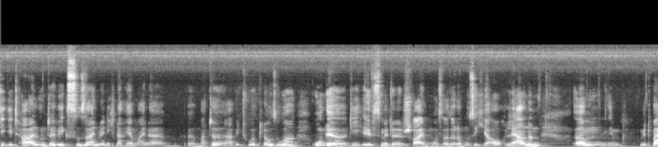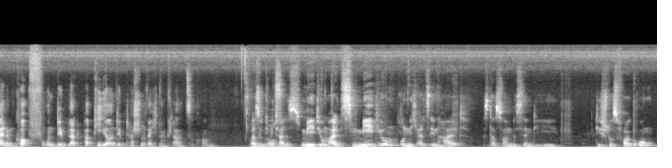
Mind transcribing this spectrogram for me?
digital unterwegs zu sein, wenn ich nachher meine äh, Mathe-Abiturklausur ohne die Hilfsmittel schreiben muss. Also da muss ich ja auch lernen, ähm, mit meinem Kopf und dem Blatt Papier und dem Taschenrechner klarzukommen. Also, also digitales Medium als Medium und nicht als Inhalt? Ist das so ein bisschen die, die Schlussfolgerung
